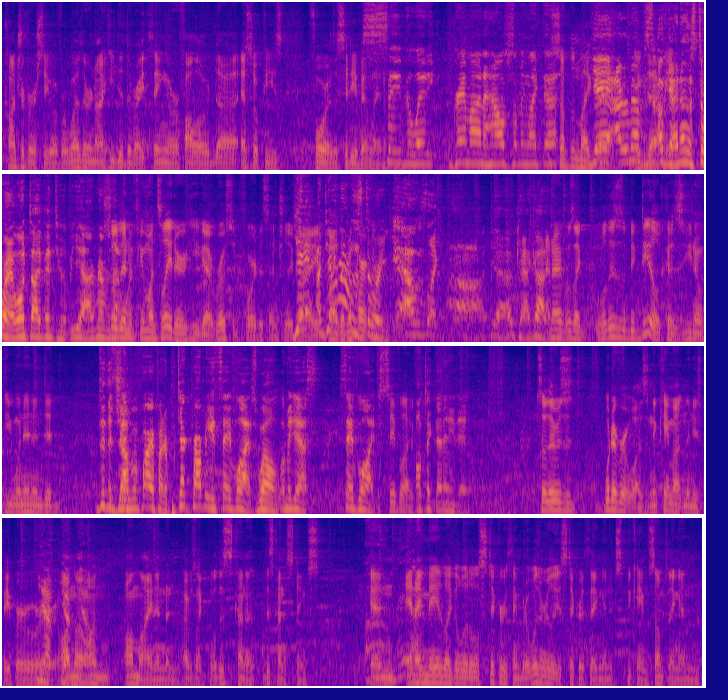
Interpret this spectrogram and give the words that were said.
controversy over whether or not he did the right thing or followed uh, SOPs for the city of Atlanta. Save a lady, grandma in a house, something like that. Something like yeah, that. Yeah, I remember. Exactly. Okay, I know the story. I won't dive into it, but yeah, I remember So then one. a few months later, he got roasted for it essentially yeah, by, I do the remember the, department. story. Yeah, I was like, ah, yeah, okay, I got it. And I was like, well, this is a big deal because you know he went in and did Did the job of a firefighter, protect property and save lives. Well, let me guess, save lives. Save lives. I'll take that any day. so there was a, whatever it was, and it came out in the newspaper or Yeah, yeah, on the yeah. on online, and then I was like, well, this kind of this kind of stinks, and Oh, and I made like a little sticker thing, but it wasn't really a sticker thing, and it just became something, and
